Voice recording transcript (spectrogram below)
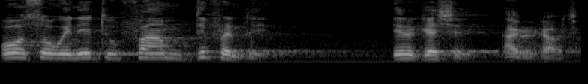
Also, we need to farm differently, irrigation, agriculture.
